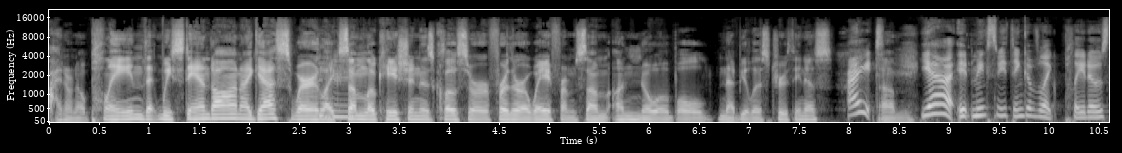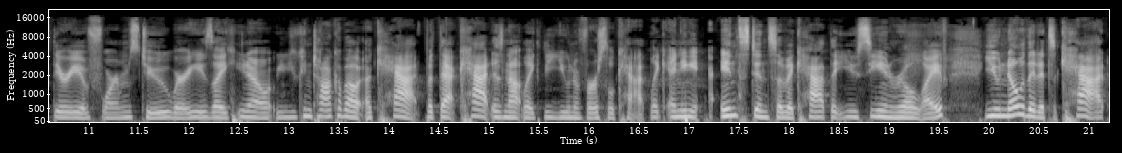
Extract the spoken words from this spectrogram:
I don't know, plane that we stand on, I guess, where like Mm-hmm. some location is closer or further away from some unknowable nebulous truthiness. Right. Um, Yeah, it makes me think of like Plato's theory of forms too, where he's like, you know, you can talk about a cat, but that cat is not like the universal cat. Like any instance of a cat that you see in real life, you know that it's a cat.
